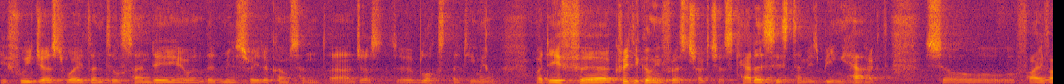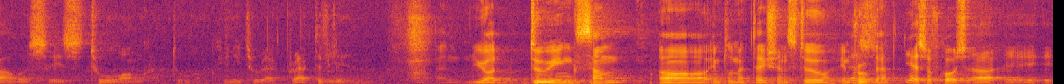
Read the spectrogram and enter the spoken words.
if we just wait until Sunday when the administrator comes and uh, just uh, blocks that email. But if uh, critical infrastructure, SCADA system is being hacked, so five hours is too long, too long. You need to react proactively. And you are doing some uh, implementations to improve yes. that? Yes, of course. Uh,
